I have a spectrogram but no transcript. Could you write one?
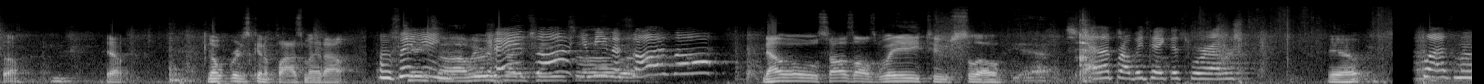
So, yeah. Nope, we're just gonna plasma it out. I was thinking Chainsaw. We were gonna try the chainsaw? You mean a chainsaw, sawzall? No, sawzall's way too slow. Yeah, that'd probably take us forever. Yeah. Plasma.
